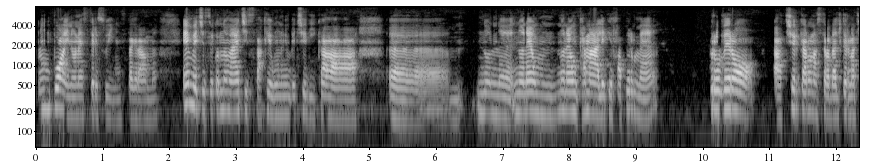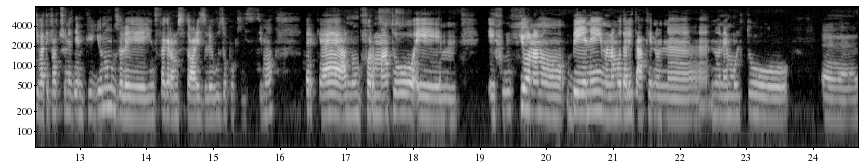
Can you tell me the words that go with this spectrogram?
Non puoi non essere su Instagram. E invece secondo me ci sta che uno invece dica eh, non, non, è un, non è un canale che fa per me, proverò a cercare una strada alternativa. Ti faccio un esempio, io non uso le Instagram Stories, le uso pochissimo perché hanno un formato e e funzionano bene in una modalità che non, non è molto eh,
